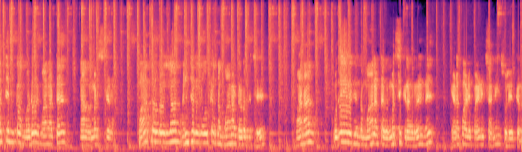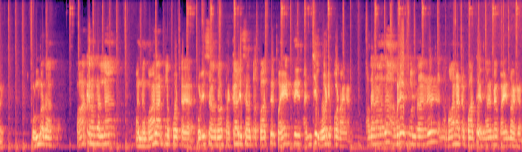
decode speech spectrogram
அதிமுக மதுரை மாநாட்டை நான் விமர்சிக்கிறேன். பார்த்தவர்கள் எல்லாம் அஞ்சு அளவுக்கு அந்த மாநாட்டு நடந்துச்சு. ஆனா உதயநிதி இந்த மாநாட்டை விமர்சிக்கிறாருன்னு எடப்பாடி பழனிசாமி சொல்லியிருக்கிறார். உண்மைதான். பாக்குறவங்க எல்லாம் அந்த மாநாட்டுல போட்ட புளி சாதம் தக்காளி சாதத்தை பார்த்து பயந்து அஞ்சு ஓடி போனாங்க. அதனாலதான் அவரே சொல்றாரு அந்த மாநாட்டை பார்த்து எல்லாருமே பயந்தாங்க.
